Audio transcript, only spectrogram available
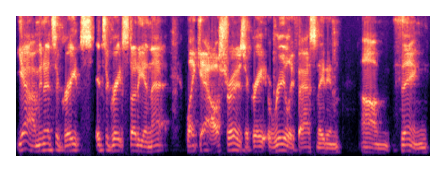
yeah, I mean it's a great it's a great study in that. Like yeah, Australia is a great, really fascinating um, thing.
